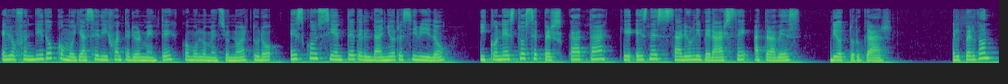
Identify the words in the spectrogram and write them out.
el ofendido, como ya se dijo anteriormente, como lo mencionó Arturo, es consciente del daño recibido y con esto se percata que es necesario liberarse a través de otorgar el perdón.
